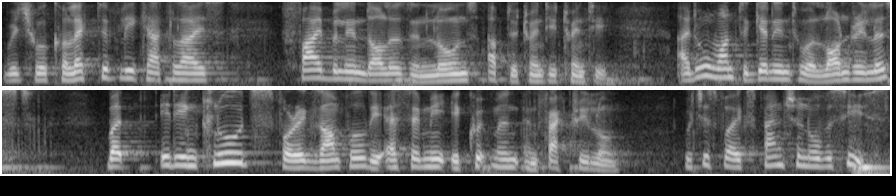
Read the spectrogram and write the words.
which will collectively catalyze $5 billion in loans up to 2020. I don't want to get into a laundry list, but it includes, for example, the SME equipment and factory loan, which is for expansion overseas.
